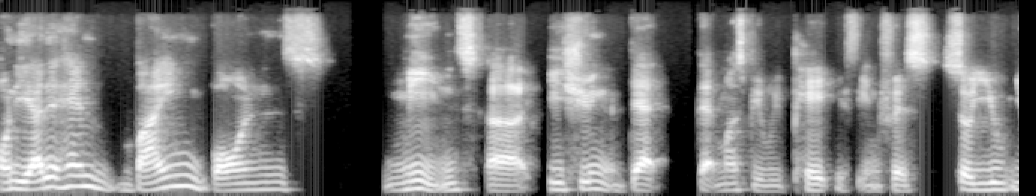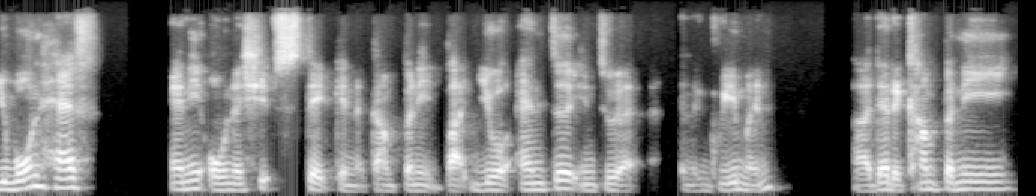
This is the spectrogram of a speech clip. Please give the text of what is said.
On the other hand, buying bonds means uh, issuing a debt that must be repaid with interest. So you, you won't have any ownership stake in the company, but you'll enter into a, an agreement uh, that the company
